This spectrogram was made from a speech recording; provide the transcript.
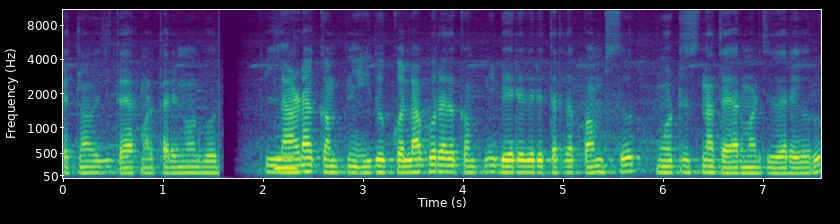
ಟೆಕ್ನಾಲಜಿ ತಯಾರು ಮಾಡ್ತಾರೆ ನೋಡ್ಬೋದು. ಲಾಡಾ ಕಂಪ್ನಿ ಇದು ಕೊಲ್ಲಾಪುರದ ಕಂಪ್ನಿ ಬೇರೆ ಬೇರೆ ಥರದ ಪಂಪ್ಸು ಮೋಟರ್ಸ್ನ ತಯಾರು ಮಾಡ್ತಿದ್ದಾರೆ ಇವರು.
